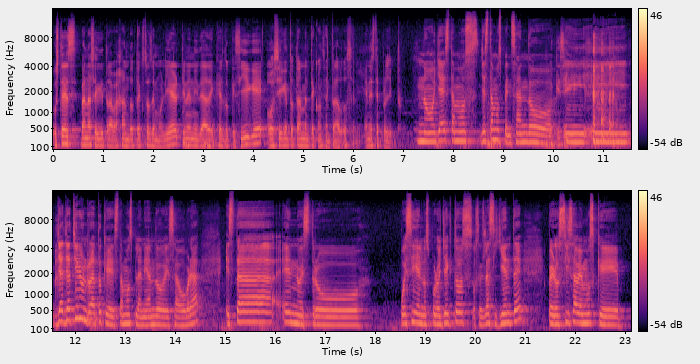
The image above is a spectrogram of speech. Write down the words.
¿ustedes van a seguir trabajando textos de Molière? ¿Tienen idea de qué es lo que sigue o siguen totalmente concentrados en, en este proyecto? No, ya estamos, ya estamos pensando y, ya, ya tiene un rato que estamos planeando esa obra. Está en nuestro, pues sí, en los proyectos, o sea, es la siguiente, pero sí sabemos que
